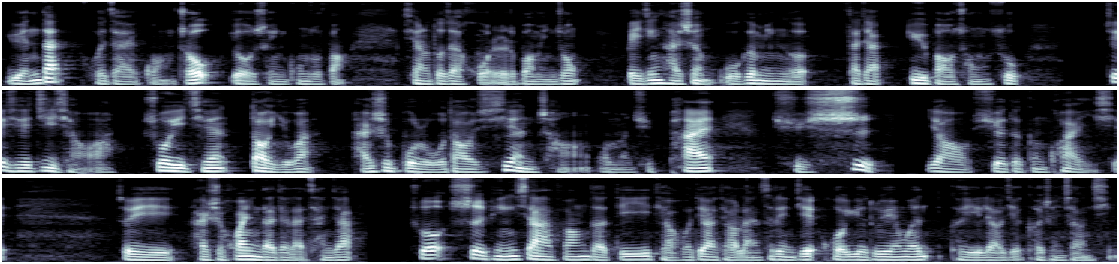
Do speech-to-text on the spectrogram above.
元旦会在广州有摄影工作坊，现在都在火热的报名中。北京还剩五个名额，大家预报重塑。这些技巧啊，说一千道一万。还是不如到现场我们去拍去试，要学得更快一些，所以还是欢迎大家来参加。说视频下方的第一条或第二条蓝色链接或阅读原文，可以了解课程详情。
